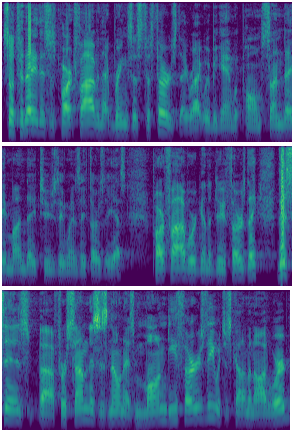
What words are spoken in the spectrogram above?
so today, this is part five, and that brings us to Thursday, right? We began with Palm Sunday, Monday, Tuesday, Wednesday, Thursday. Yes. Part five, we're going to do Thursday. This is, uh, for some, this is known as Maundy Thursday, which is kind of an odd word.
